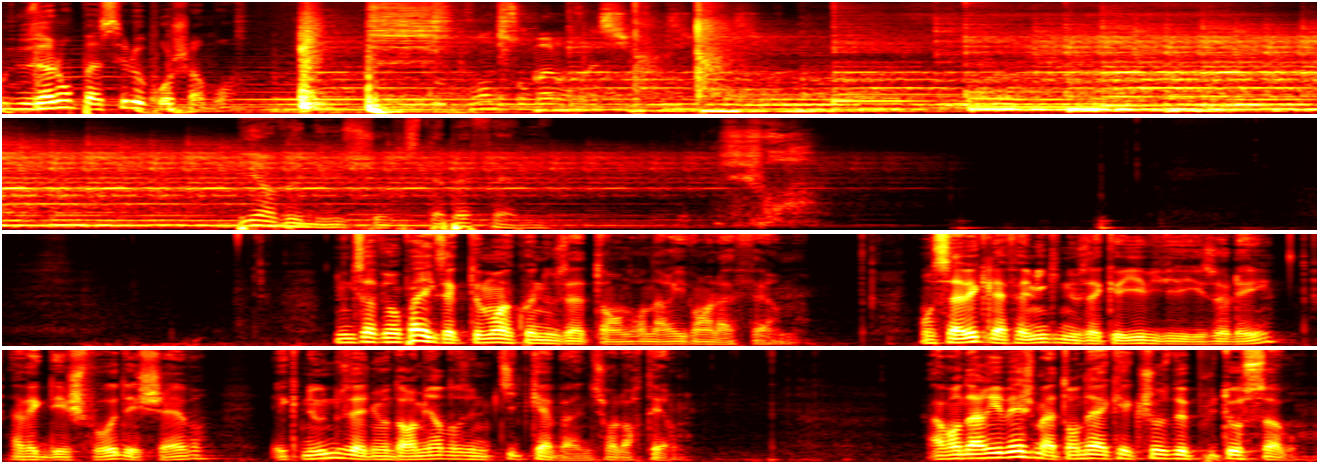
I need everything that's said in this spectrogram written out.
où nous allons passer le prochain mois. prendre son mal en Bienvenue sur Step FM. froid. Nous ne savions pas exactement à quoi nous attendre en arrivant à la ferme. On savait que la famille qui nous accueillait vivait isolée, avec des chevaux, des chèvres, et que nous, nous allions dormir dans une petite cabane sur leur terrain. Avant d'arriver, je m'attendais à quelque chose de plutôt sobre.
